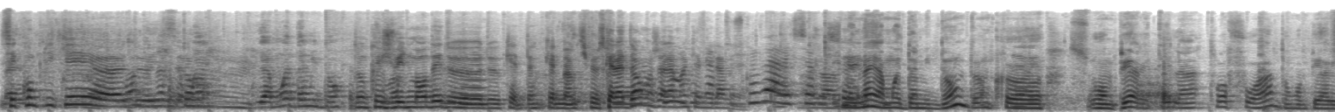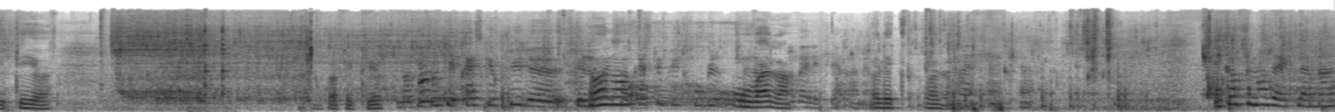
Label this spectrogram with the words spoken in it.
c'est compliqué euh, de tout le temps. Il y a moins d'amidon. Donc je lui ai demandé de, de, cal- de calmer un petit peu parce qu'elle adore manger à la main, Camilla. faire tout mais- ce qu'on veut avec ce riz. Maintenant, il y a moins d'amidon, donc euh, on peut arrêter là trois fois. Donc on peut arrêter. On va faire cuire. Donc il faut qu'il y ait presque plus de. que l'eau Oh soit presque plus trouble. Oh, voilà. Ah bah, elle est claire là même. Elle est- voilà. Ouais, elle est claire. Et quand tu manges avec la main,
